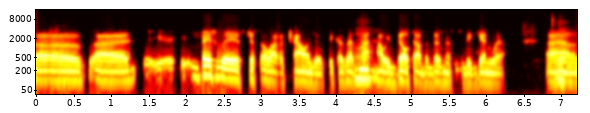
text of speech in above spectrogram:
of uh, basically it's just a lot of challenges because that's not how we built out the business to begin with. Um, Yeah.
